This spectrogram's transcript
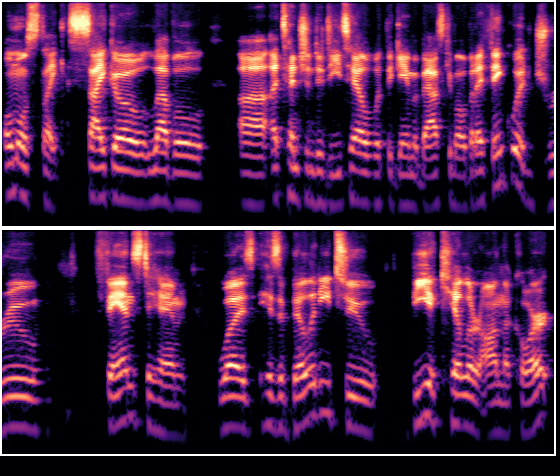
almost like psycho level uh, attention to detail with the game of basketball. But I think what drew fans to him was his ability to be a killer on the court,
